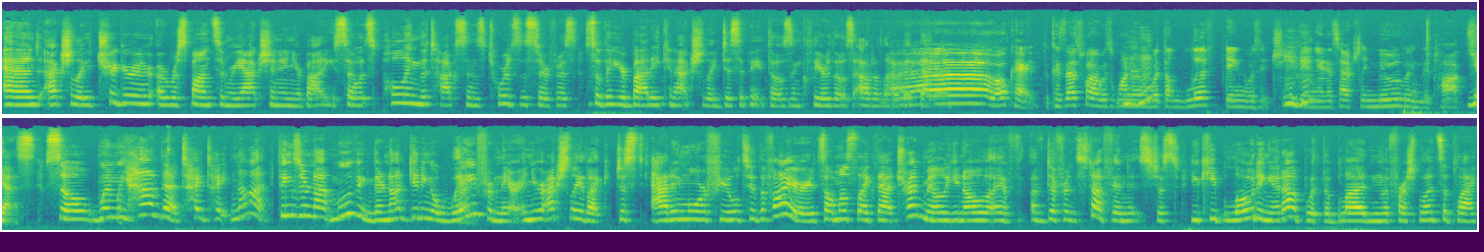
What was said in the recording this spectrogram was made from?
and actually trigger a response and reaction in your body. So, it's pulling the toxins towards the surface so that your body can actually dissipate those and clear those out a little bit better. Oh, okay. Because that's why I was wondering mm-hmm. what the lifting was achieving, mm-hmm. and it's actually moving the toxins. Yes. So when we have that tight, tight knot, things are not moving. They're not getting away from there. And you're actually like just adding more fuel to the fire. It's almost like that treadmill, you know, of, of different stuff. And it's just, you keep loading it up with the blood and the fresh blood supply,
